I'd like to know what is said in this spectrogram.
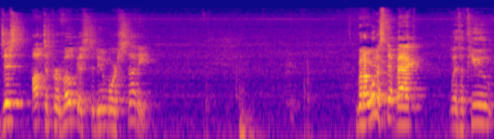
just ought to provoke us to do more study. But I want to step back with a few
